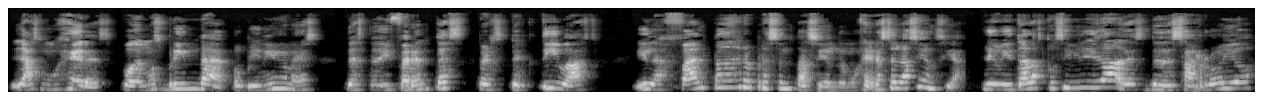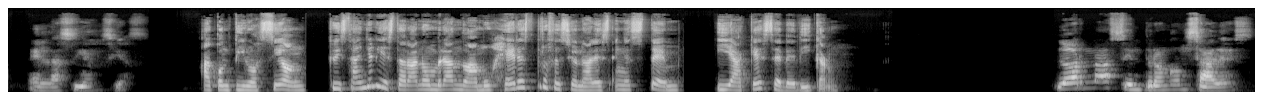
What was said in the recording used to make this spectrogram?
Las mujeres podemos brindar opiniones desde diferentes perspectivas y la falta de representación de mujeres en la ciencia limita las posibilidades de desarrollo en las ciencias. A continuación, Cristangeli estará nombrando a mujeres profesionales en STEM y a qué se dedican. Lorna Cintrón González.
